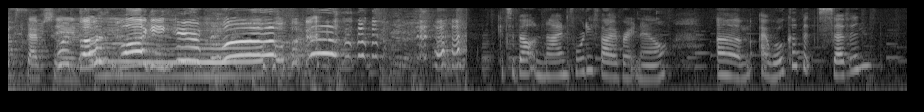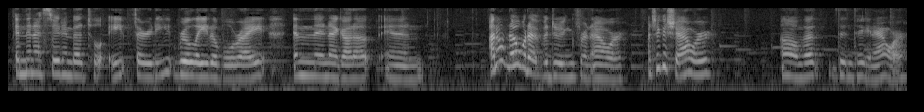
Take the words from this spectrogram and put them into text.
Vlogception! We're both vlogging here. it's about 9:45 right now. Um, I woke up at seven, and then I stayed in bed till 8:30. Relatable, right? And then I got up, and I don't know what I've been doing for an hour. I took a shower. Um, that didn't take an hour.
